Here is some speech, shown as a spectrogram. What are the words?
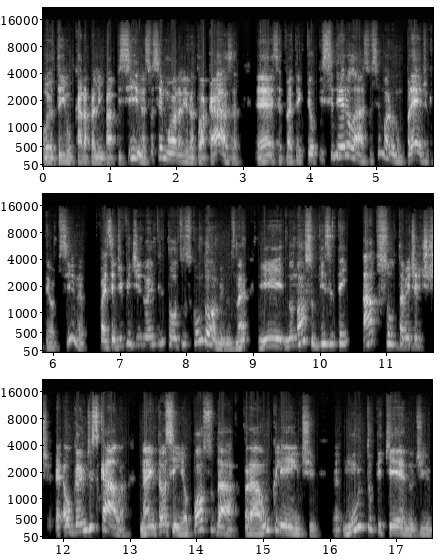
ou eu tenho o cara para limpar a piscina, se você mora ali na tua casa, é, você vai ter que ter o piscineiro lá. Se você mora num prédio que tem uma piscina, vai ser dividido entre todos os condôminos, né? E no nosso business tem absolutamente é, é o ganho de escala, né? Então assim, eu posso dar para um cliente é, muito pequeno de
